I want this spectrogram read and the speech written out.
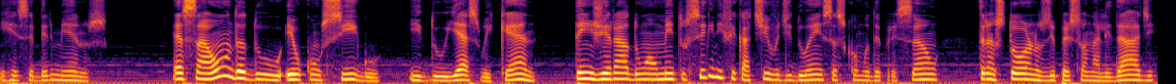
e receber menos. Essa onda do eu consigo e do yes we can tem gerado um aumento significativo de doenças como depressão, transtornos de personalidade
